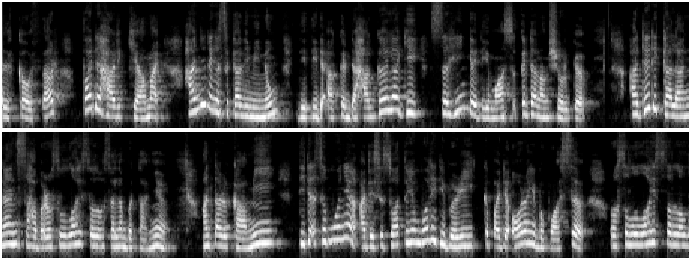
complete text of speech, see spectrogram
Al-Kawthar pada hari kiamat. Hanya dengan sekali minum, dia tidak akan dahaga lagi sehingga dia masuk ke dalam syurga. Ada di kalangan sahabat Rasulullah SAW bertanya, antara kami tidak semuanya ada sesuatu yang boleh diberi kepada orang yang berpuasa. Rasulullah SAW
